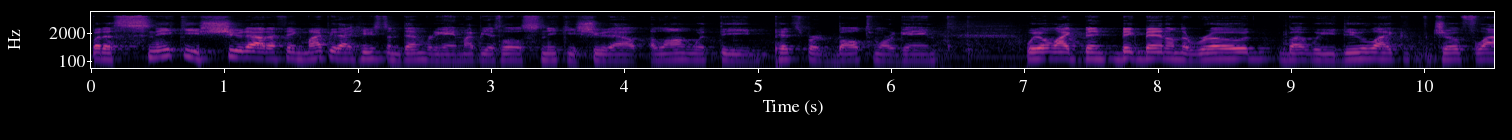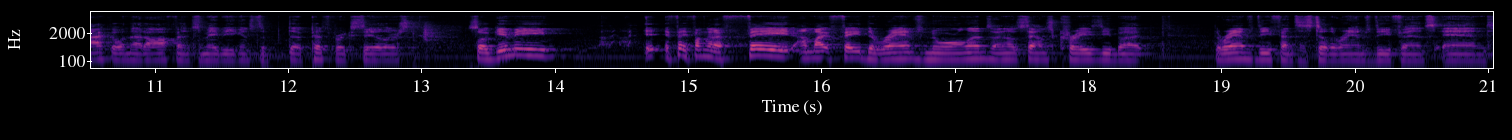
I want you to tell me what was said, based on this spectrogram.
But a sneaky shootout, I think, might be that Houston Denver game. Might be a little sneaky shootout, along with the Pittsburgh Baltimore game. We don't like Big Ben on the road, but we do like Joe Flacco in that offense, maybe against the, the Pittsburgh Steelers. So give me, if, if I'm going to fade, I might fade the Rams New Orleans. I know it sounds crazy, but the Rams defense is still the Rams defense, and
